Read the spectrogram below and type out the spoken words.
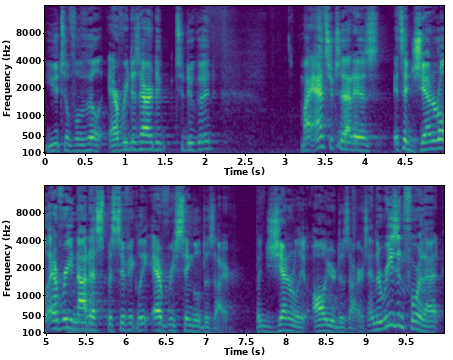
you to fulfill every desire to, to do good? My answer to that is it's a general every, not a specifically every single desire, but generally all your desires. And the reason for that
